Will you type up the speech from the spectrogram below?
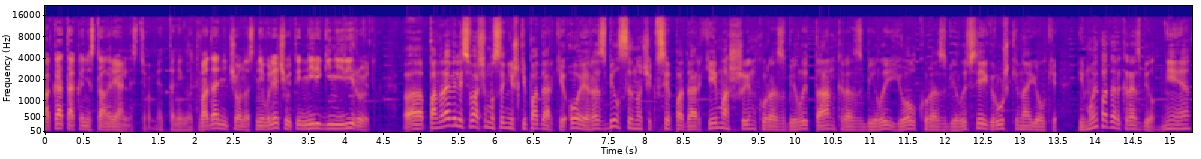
пока так и не стал реальностью этот анекдот. Вода ничего у нас не вылечивает и не регенерирует понравились вашему сынишке подарки? Ой, разбил сыночек все подарки. И машинку разбил, и танк разбил, и елку разбил, и все игрушки на елке. И мой подарок разбил? Нет,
